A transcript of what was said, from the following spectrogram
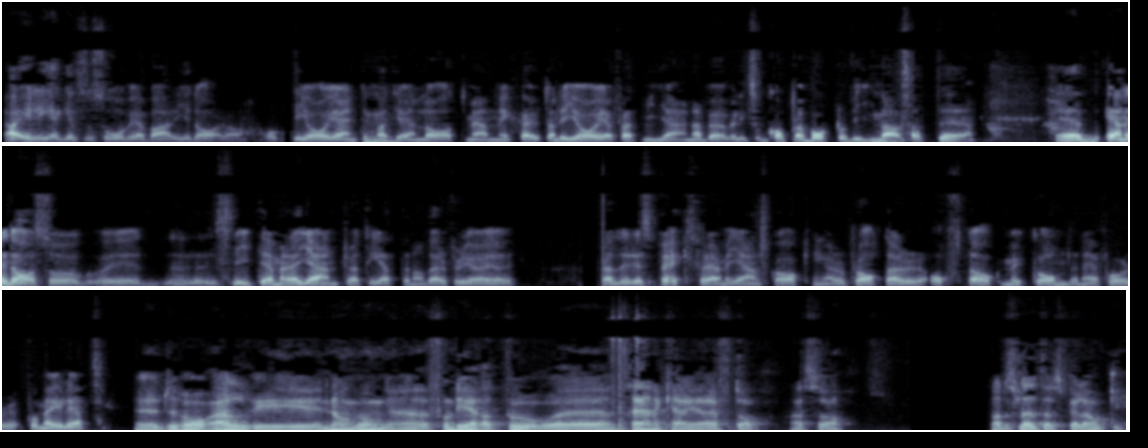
ja, i regel så sover jag varje dag då. och det gör jag inte för att mm. jag är en lat människa utan det gör jag för att min hjärna behöver liksom koppla bort och vila. Mm. Så att, eh, eh än idag så eh, sliter jag med den hjärntröttheten och därför är jag väldigt respekt för det här med hjärnskakningar och pratar ofta och mycket om det när jag får, får möjlighet. Eh, du har aldrig någon gång eh, funderat på eh, en tränarkarriär efter, alltså när du slutade spela hockey?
